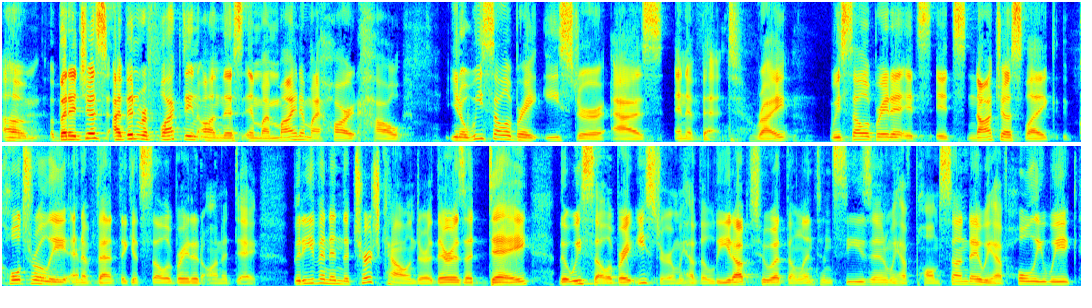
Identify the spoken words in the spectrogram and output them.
Um, but it just i've been reflecting on this in my mind and my heart how you know, we celebrate Easter as an event, right? We celebrate it. It's it's not just like culturally an event that gets celebrated on a day, but even in the church calendar, there is a day that we celebrate Easter, and we have the lead up to it, the Lenten season. We have Palm Sunday. We have Holy Week.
